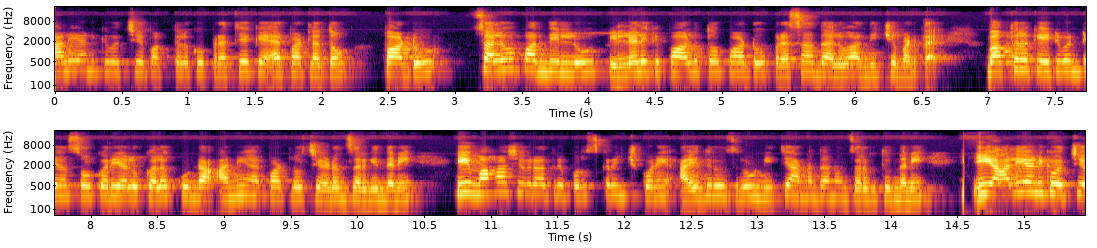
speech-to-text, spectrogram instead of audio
ఆలయానికి వచ్చే భక్తులకు ప్రత్యేక ఏర్పాట్లతో పాటు సలువు పందిళ్ళు పిల్లలకి పాలుతో పాటు ప్రసాదాలు అందించబడతాయి. భక్తులకు ఎటువంటి అసౌకర్యాలు కలగకుండా అన్ని ఏర్పాట్లు చేయడం జరిగిందని ఈ మహాశివరాత్రి పురస్కరించుకొని ఐదు రోజులు నిత్య అన్నదానం జరుగుతుందని ఈ ఆలయానికి వచ్చే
